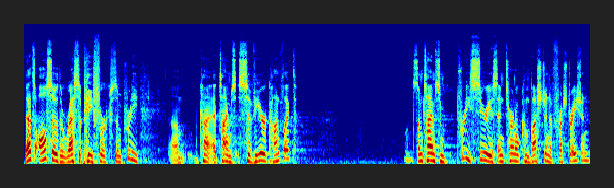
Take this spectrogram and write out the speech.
that's also the recipe for some pretty, um, at times, severe conflict. Sometimes some pretty serious internal combustion of frustration.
